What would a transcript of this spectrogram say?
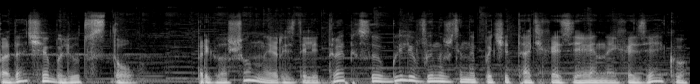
Подача блюд в стол. Приглашенные разделить трапезу были вынуждены почитать хозяина и хозяйку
